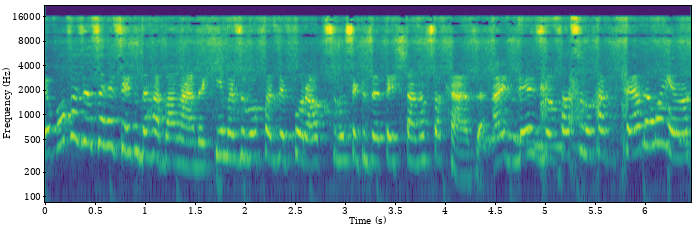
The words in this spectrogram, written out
Eu vou fazer essa receita da rabanada aqui, mas eu vou fazer por alto se você quiser testar na sua casa. Às vezes eu faço no café da manhã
